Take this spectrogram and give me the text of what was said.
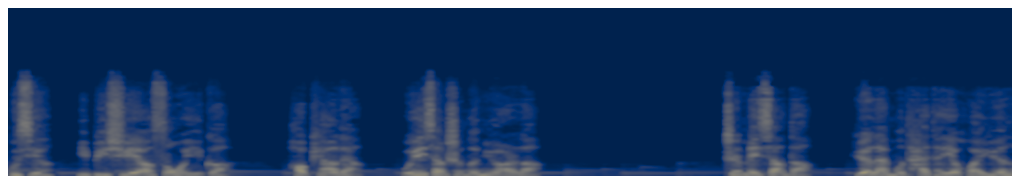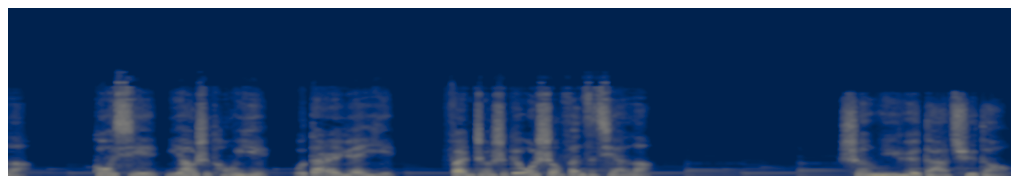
不行，你必须也要送我一个，好漂亮，我也想生个女儿了。真没想到，原来穆太太也怀孕了，恭喜你！要是同意，我当然愿意，反正是给我省份子钱了。盛尼月打趣道。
